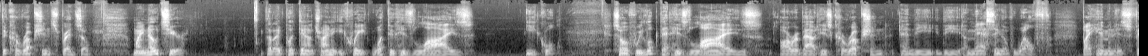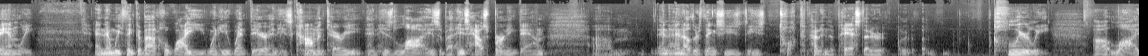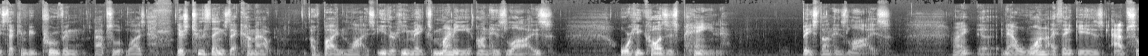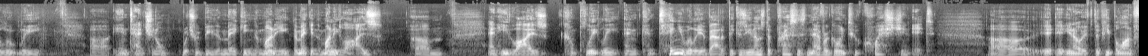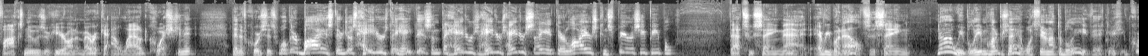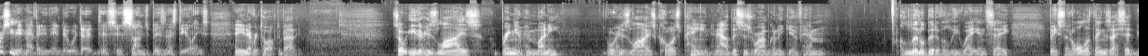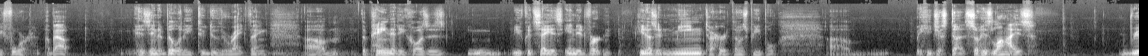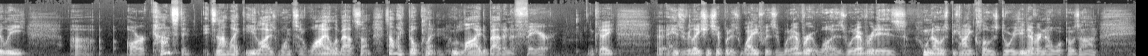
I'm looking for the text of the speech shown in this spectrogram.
the corruption spread? So, my notes here that I put down, trying to equate what do his lies equal. So, if we looked at his lies are about his corruption and the the amassing of wealth by him and his family. And then we think about Hawaii when he went there and his commentary and his lies about his house burning down. Um, and, and other things he's, he's talked about in the past that are uh, clearly uh, lies that can be proven absolute lies. There's two things that come out of Biden lies either he makes money on his lies or he causes pain based on his lies. Right? Uh, now, one I think is absolutely uh, intentional, which would be the making the money, the making the money lies. Um, and he lies completely and continually about it because he knows the press is never going to question it. Uh, it, you know, if the people on Fox News or here on America Out Loud question it, then of course it's well they're biased, they're just haters, they hate this, and the haters, haters, haters say it, they're liars, conspiracy people. That's who's saying that. Everyone else is saying no, we believe him 100%. What's there not to believe? Of course, he didn't have anything to do with the, this, his son's business dealings, and he never talked about it. So either his lies bring him money or his lies cause pain. Now, this is where I'm going to give him a little bit of a leeway and say, based on all the things I said before about his inability to do the right thing, um, the pain that he causes, you could say, is inadvertent. He doesn't mean to hurt those people, uh, but he just does. So his lies really uh, are constant. It's not like he lies once in a while about something. It's not like Bill Clinton, who lied about an affair. Okay, uh, his relationship with his wife was whatever it was, whatever it is. Who knows behind closed doors? You never know what goes on.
